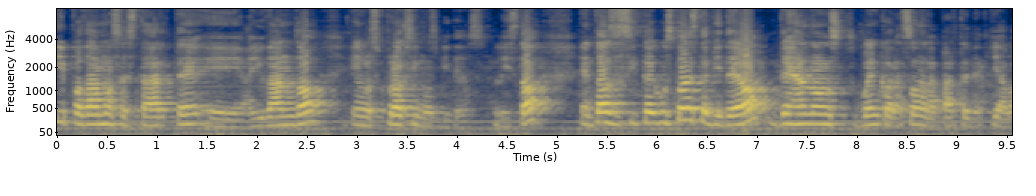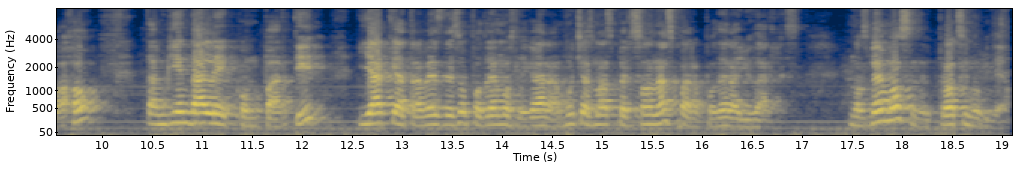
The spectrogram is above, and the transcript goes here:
y podamos estarte eh, ayudando en los próximos videos. ¿Listo? Entonces, si te gustó este video, déjanos tu buen corazón en la parte de aquí abajo. También dale compartir ya que a través de eso podremos llegar a muchas más personas para poder ayudarles. Nos vemos en el próximo video.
